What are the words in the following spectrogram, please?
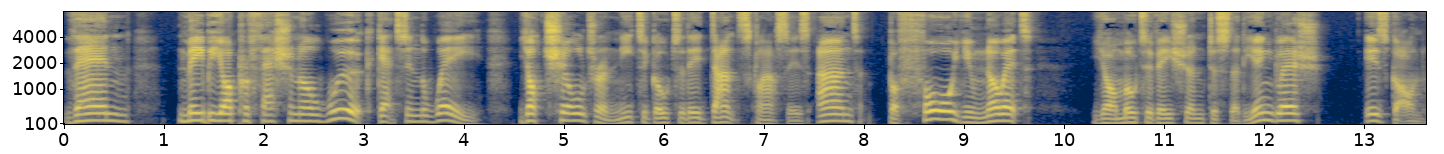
Then maybe your professional work gets in the way. Your children need to go to their dance classes, and before you know it, your motivation to study English is gone.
